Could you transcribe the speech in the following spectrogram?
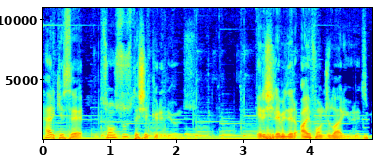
herkese sonsuz teşekkür ediyoruz. Erişilebilir iPhone'cular yönetimi.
